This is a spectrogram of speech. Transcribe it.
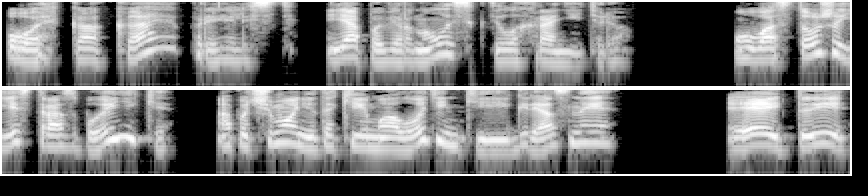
Ой, какая прелесть! Я повернулась к телохранителю. «У вас тоже есть разбойники? А почему они такие молоденькие и грязные?» «Эй, ты!»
